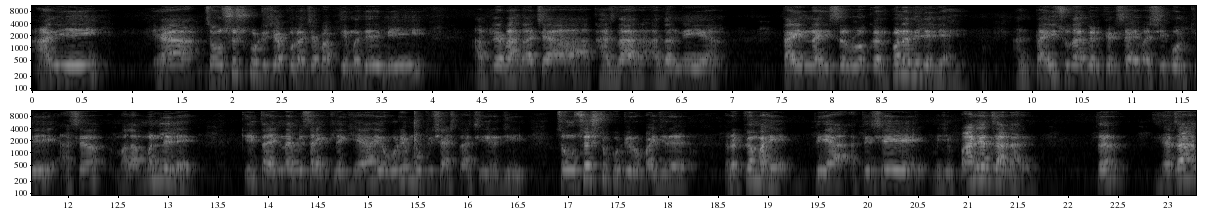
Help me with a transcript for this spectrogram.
आणि ह्या चौसष्ट कोटीच्या पुलाच्या बाबतीमध्ये मी आपल्या भागाच्या खासदार आदरणीय ताईंना ही सर्व कल्पना दिलेली आहे. आणि ताई सुद्धा गडकरी साहेबाशी बोलते असं मला म्हणलेले आहे की ताईंना मी सांगितलं की ह्या एवढी मोठी शासनाची जी चौसष्ट कोटी रुपयाची र- रक्कम आहे ती या अतिशय म्हणजे पाण्यात जाणार आहे. तर ह्याचा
